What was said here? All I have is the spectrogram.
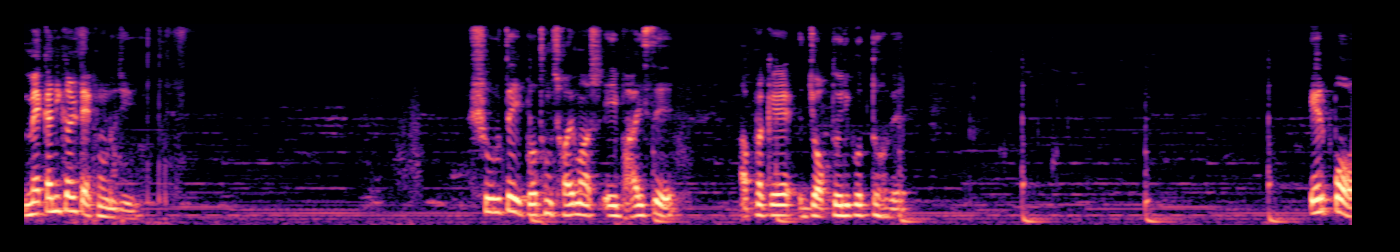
মেকানিক্যাল টেকনোলজি শুরুতেই প্রথম ছয় মাস এই ভাইসে আপনাকে জব তৈরি করতে হবে। এরপর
